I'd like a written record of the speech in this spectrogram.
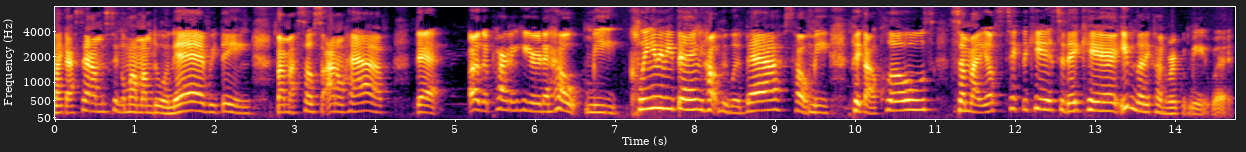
like i said i'm a single mom i'm doing everything by myself so i don't have that other partner here to help me clean anything, help me with baths, help me pick out clothes, somebody else to take the kids to daycare, even though they come to work with me, but,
